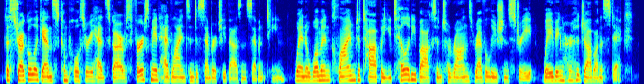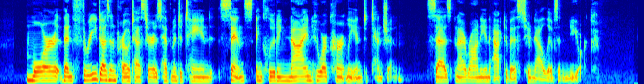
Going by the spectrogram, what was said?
The struggle against compulsory headscarves first made headlines in December 2017 when a woman climbed atop a utility box in Tehran's Revolution Street, waving her hijab on a stick. More than three dozen protesters have been detained since, including nine who are currently in detention, says an Iranian activist who now lives in New York.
